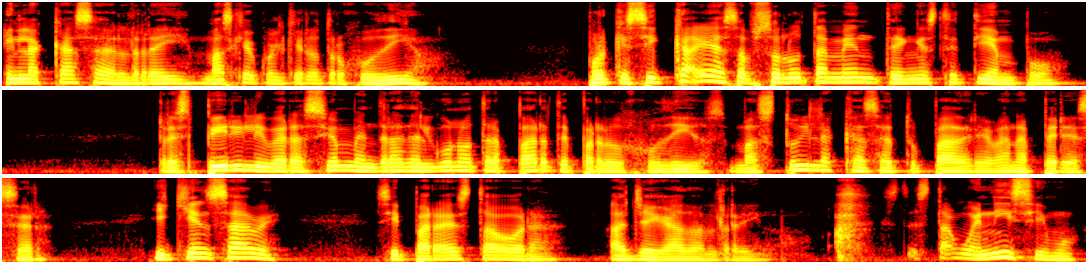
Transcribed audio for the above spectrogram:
en la casa del rey más que cualquier otro judío. Porque si callas absolutamente en este tiempo, Respiro y liberación vendrá de alguna otra parte para los judíos, mas tú y la casa de tu padre van a perecer. Y quién sabe si para esta hora has llegado al reino. Ah, este está buenísimo.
